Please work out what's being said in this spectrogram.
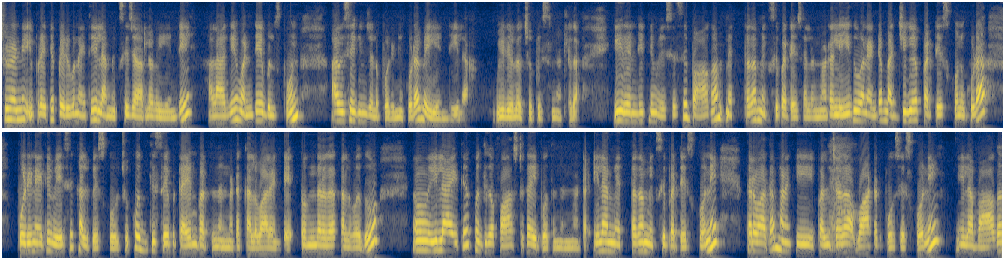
చూడండి ఇప్పుడైతే పెరుగునైతే ఇలా మిక్సీ జార్లో వేయండి. అలాగే వన్ టేబుల్ స్పూన్ అవిసె గింజల పొడిని కూడా వేయండి ఇలా. వీడియోలో చూపిస్తున్నట్లుగా. ఈ రెండింటిని వేసేసి బాగా మెత్తగా మిక్సీ పట్టేసాలన్నమాట లేదు అని అంటే మజ్జిగ పట్టేసుకొని కూడా పొడిని అయితే వేసి కలిపేసుకోవచ్చు. కొద్దిసేపు టైం పడుతుంది అనమాట కలవాలంటే. తొందరగా కలవదు. ఇలా అయితే కొద్దిగా ఫాస్ట్గా అయిపోతుంది అనమాట ఇలా మెత్తగా మిక్సీ పట్టేసుకొని తర్వాత మనకి పల్చగా వాటర్ పోసేసుకొని ఇలా బాగా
